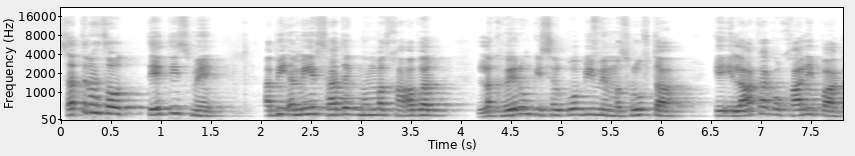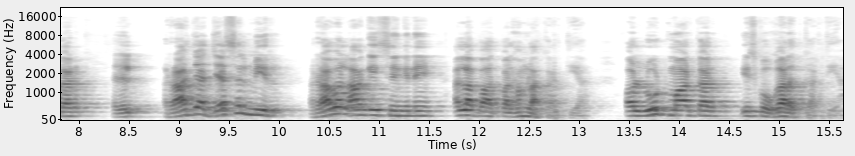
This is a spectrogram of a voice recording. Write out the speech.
1733 में अभी अमीर सादिक मोहम्मद खां अव्वल लखवेरों की सरकोबी में मसरूफ था कि इलाका को खाली पाकर राजा जैसलमेर रावल आगे सिंह ने अलाहाबाद पर हमला कर दिया और लूट मार कर इसको गारत कर दिया।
